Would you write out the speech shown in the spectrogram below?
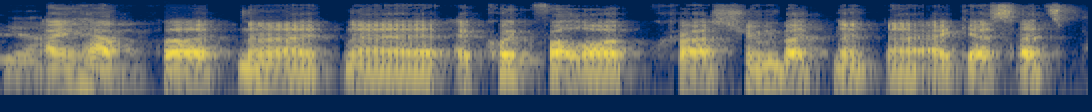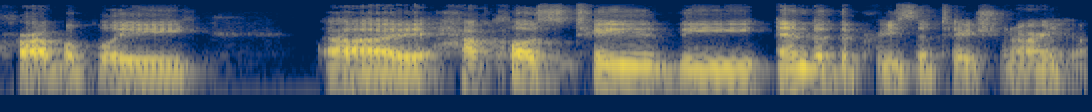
Yeah. I have uh, a quick follow-up question, but I guess that's probably uh, how close to the end of the presentation are you?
